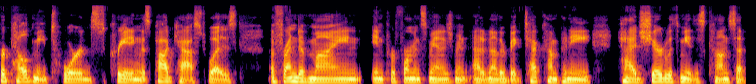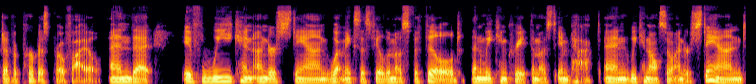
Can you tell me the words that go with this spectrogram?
propelled me towards creating this podcast was a friend of mine in performance management at another big tech company had shared with me this concept of a purpose profile and that if we can understand what makes us feel the most fulfilled, then we can create the most impact. And we can also understand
